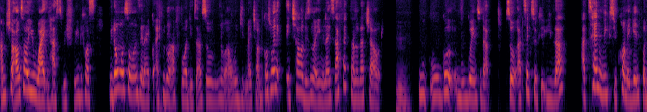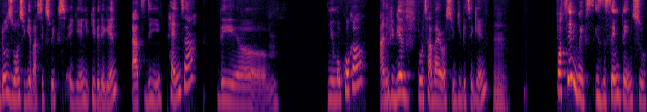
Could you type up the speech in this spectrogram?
I'm sure I'll tell you why it has to be free because we don't want someone saying like I couldn't afford it and so no, I won't give my child because when a child is not immunized, it affects another child. Mm. We'll, we'll go we'll go into that. So at six weeks you give that. At ten weeks you come again for those ones you give at six weeks again. You give it again. That's the penta, the um, pneumococcal, and if you give rotavirus, you give it again. Mm. 14 weeks is the same thing too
